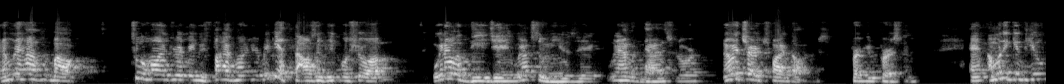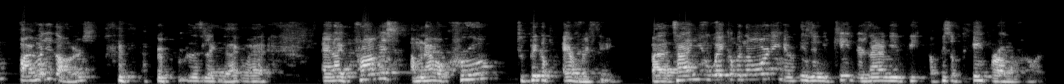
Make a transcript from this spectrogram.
and I'm going to have about 200, maybe 500, maybe a thousand people show up. We're gonna have a DJ. We're gonna have some music. We're gonna have a dance floor. And I'm gonna charge five dollars for every person, and I'm gonna give you five hundred dollars. It's like that. And I promise I'm gonna have a crew to pick up everything. By the time you wake up in the morning, everything's gonna be clean. There's not gonna be a piece of paper on the floor.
